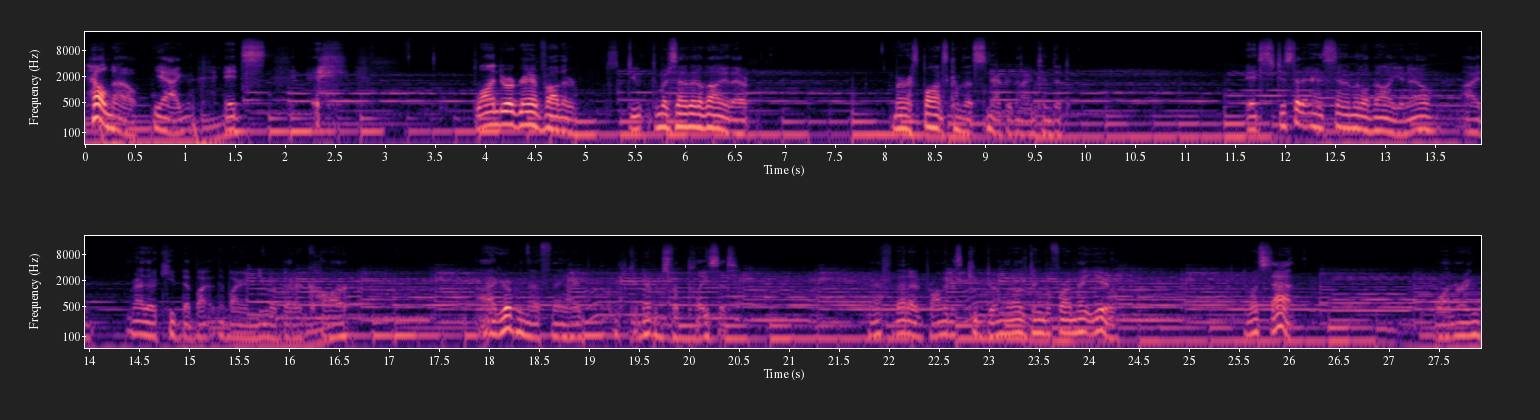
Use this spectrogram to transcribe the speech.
Hell no. Yeah, it's... Blonde to her grandfather. Too, too much sentimental value there. My response comes out snappier than I intended. It's just that it has sentimental value, you know? I'd rather keep the, by, than buy a newer, better car. I grew up in that thing. I could never just replace it. After that, I'd probably just keep doing what I was doing before I met you. And what's that? Wandering.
